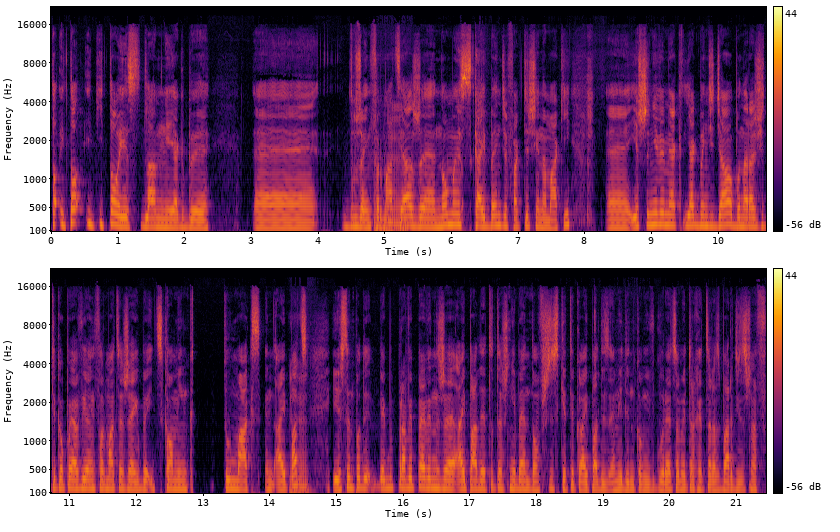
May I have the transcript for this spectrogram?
To, i, to, i, I to jest dla mnie jakby e, duża informacja, Mhm. że No Man's Sky będzie faktycznie na Maki. E, jeszcze nie wiem, jak, jak będzie działał, bo na razie się tylko pojawiła informacja, że jakby it's coming to Macs and iPads. Mhm. I jestem pod, jakby prawie pewien, że iPady to też nie będą wszystkie tylko iPady z M1 i w górę, co mnie trochę coraz bardziej zaczyna w,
